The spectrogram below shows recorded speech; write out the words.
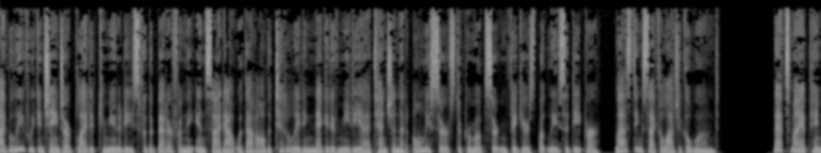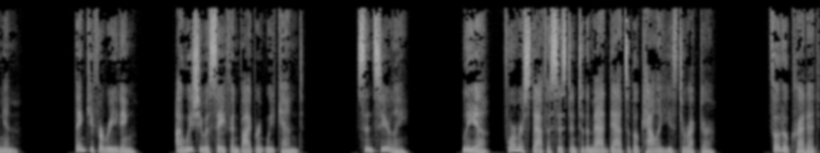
I believe we can change our blighted communities for the better from the inside out without all the titillating negative media attention that only serves to promote certain figures but leaves a deeper, lasting psychological wound. That's my opinion. Thank you for reading. I wish you a safe and vibrant weekend. Sincerely. Leah, former staff assistant to the Mad Dads of Ocala Youth Director. Photo credit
